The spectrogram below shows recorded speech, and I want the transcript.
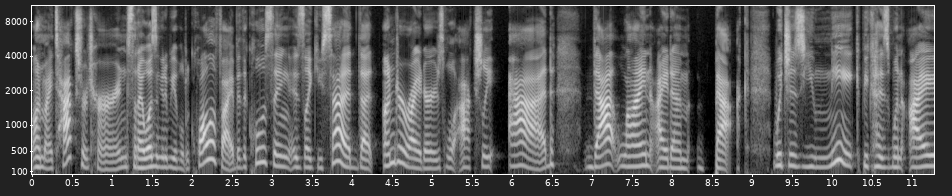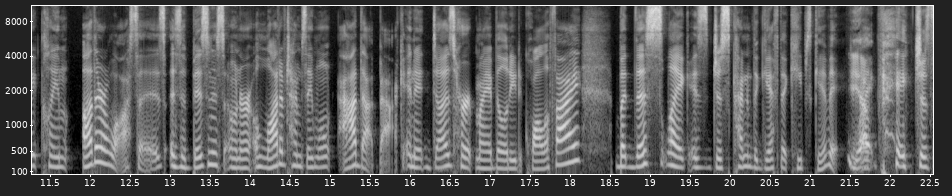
on my tax returns that I wasn't going to be able to qualify. But the coolest thing is like you said that underwriters will actually add that line item back, which is unique because when I claim other losses as a business owner, a lot of times they won't add that back and it does hurt my ability to qualify. But this like is just kind of the gift that keeps giving. Yeah. Like they just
